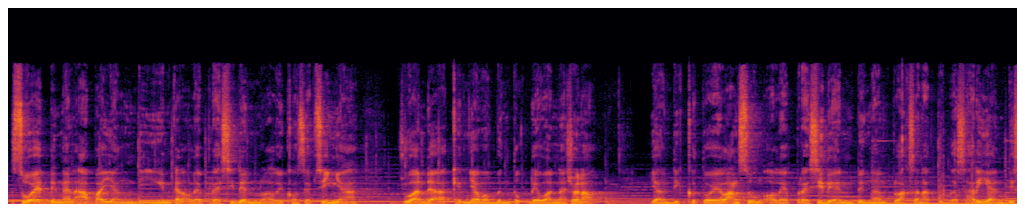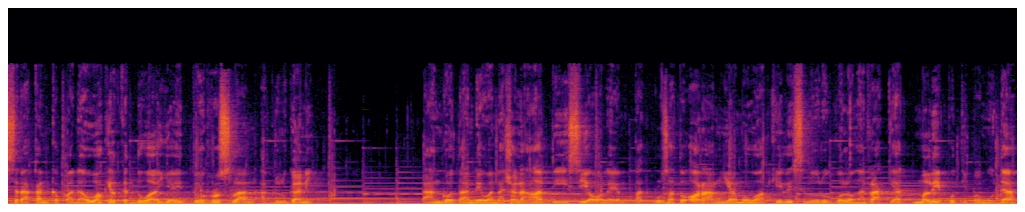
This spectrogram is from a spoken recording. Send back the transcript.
Sesuai dengan apa yang diinginkan oleh Presiden melalui konsepsinya, Juanda akhirnya membentuk Dewan Nasional yang diketuai langsung oleh Presiden dengan pelaksana tugas harian diserahkan kepada Wakil Ketua yaitu Ruslan Abdul Ghani. Keanggotaan Dewan Nasional diisi oleh 41 orang yang mewakili seluruh golongan rakyat meliputi pemuda,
